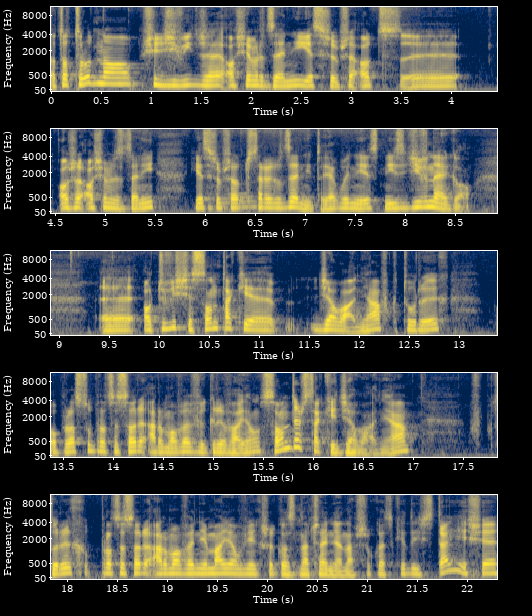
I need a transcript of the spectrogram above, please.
no to trudno się dziwić, że 8 rdzeni jest szybsze od o, że 8 rdzeni jest szybsze od 4 rdzeni. To jakby nie jest nic dziwnego. E, oczywiście są takie działania, w których po prostu procesory armowe wygrywają. Są też takie działania, w których procesory armowe nie mają większego znaczenia. Na przykład kiedyś zdaje się,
